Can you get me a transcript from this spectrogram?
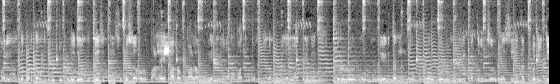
மாதிரியும் அந்த படத்தை வந்து கூப்பிட்டு போகல. இது வந்து பேசிக்கலி சூப்பர் ஸ்டாரோட பழைய பட பல மூவியை நீங்கள் நம்ம பார்த்துருப்போம். அந்த மூவியில் எல்லாத்துலேயுமே ஒரு நூறு மூவி எடுத்து அந்த மூவியில் ஒவ்வொரு மூவிலையும் பத்து நிமிஷம் ஒரு சீனை கட் பண்ணிவிட்டு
